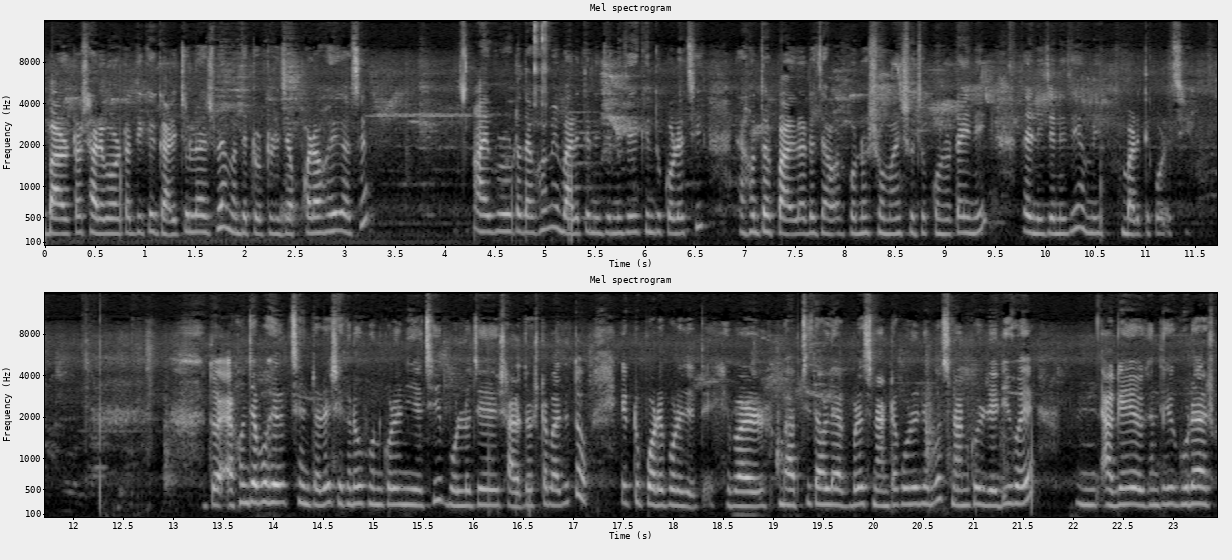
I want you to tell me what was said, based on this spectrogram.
বারোটা, সাড়ে বারোটার দিকে গাড়ি চলে আসবে। আমাদের টোটো রিজার্ভ করা হয়ে গেছে। আইব্রোটা দেখো, আমি বাড়িতে নিজে নিজেই কিন্তু করেছি। এখন তো পার্লারে যাওয়ার কোনো সময় সুযোগ কোনোটাই নেই। তাই নিজে নিজেই আমি বাড়িতে করেছি। তো এখন যাব হেলথ সেন্টারে সেখানেও ফোন করে নিয়েছি। বলল যে সাড়ে দশটা বাজে তো, একটু পরে পরে যেতে। এবার ভাবছি তাহলে একবারে স্নানটা করে নেব। স্নান করে রেডি হয়ে আগে ওইখান থেকে ঘুরে আসব,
